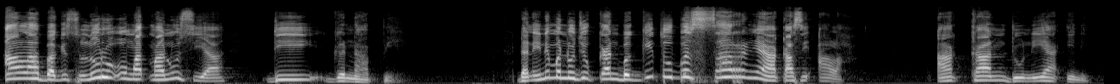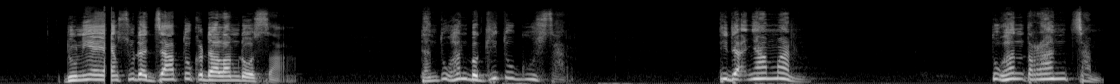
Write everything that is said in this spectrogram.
Allah bagi seluruh umat manusia digenapi. Dan ini menunjukkan begitu besarnya kasih Allah akan dunia ini. Dunia yang sudah jatuh ke dalam dosa. Dan Tuhan begitu gusar. Tidak nyaman. Tuhan terancam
